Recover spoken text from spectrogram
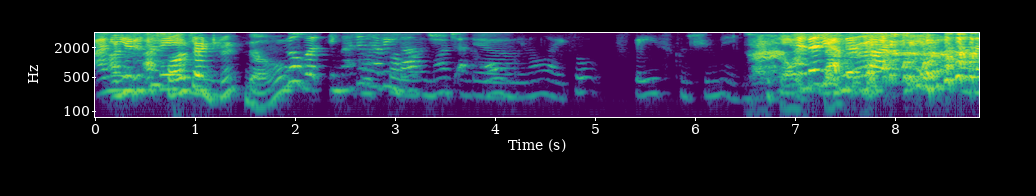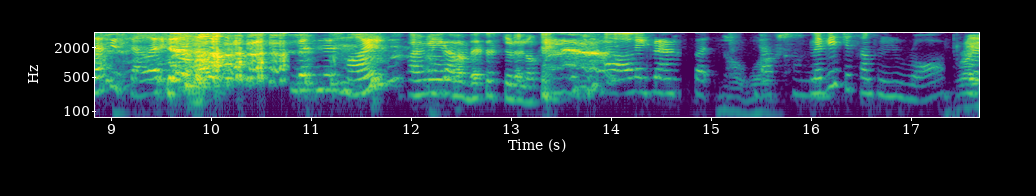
I mean, I mean, it's I a mean- sponsored drink though. No, but imagine That's having so that much. much, at Yeah. home. You know, like so space consuming. Nice story. And then you have this guy, unless you sell it. Business mind. I mean, I'm a business student, okay? Oh, makes sense. But No that's worse. Maybe it's just something raw. Brain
